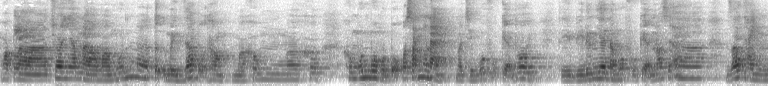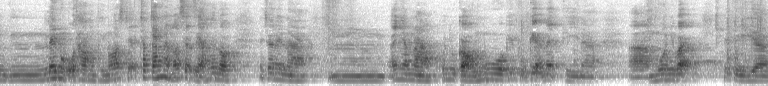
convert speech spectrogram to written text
Hoặc là cho anh em nào mà muốn ờ, tự mình giáp bộ thòng mà không ờ, không, không muốn mua một bộ có sẵn như này mà chỉ mua phụ kiện thôi thì vì đương nhiên là mua phụ kiện nó sẽ giá thành lên một bộ thòng thì nó sẽ chắc chắn là nó sẽ rẻ hơn rồi. Thế cho nên là anh em nào có nhu cầu mua cái phụ kiện ấy thì là à, mua như vậy. Thế thì à,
